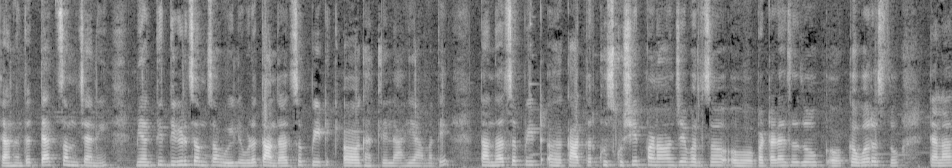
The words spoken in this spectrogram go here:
त्यानंतर त्याच चमच्याने मी अगदी दीड चमचा होईल एवढं तांदळाचं पीठ घातलेलं आहे यामध्ये. तांदळाचं पीठ का तर खुसखुशीतपणा जे वरचं बटाट्याचा जो कवर असतो त्याला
